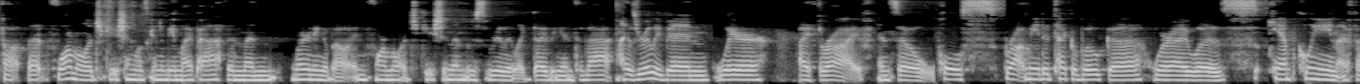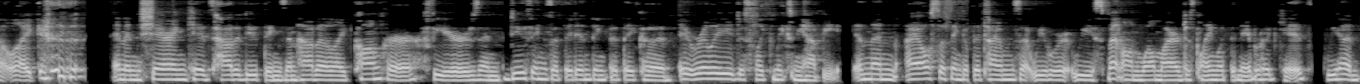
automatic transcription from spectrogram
thought that formal education was going to be my path. And then learning about informal education and just really like diving into that has really been where I thrive. And so Pulse brought me to Tecaboca where I was camp queen. I felt like and in sharing kids how to do things and how to like conquer fears and do things that they didn't think that they could. It really just like makes me happy. And then I also think of the times that we were we spent on Wellmeyer just playing with the neighborhood kids. We had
